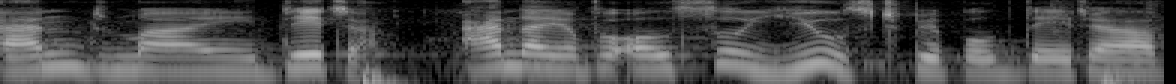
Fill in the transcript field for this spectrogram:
and my data and I have also used people data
